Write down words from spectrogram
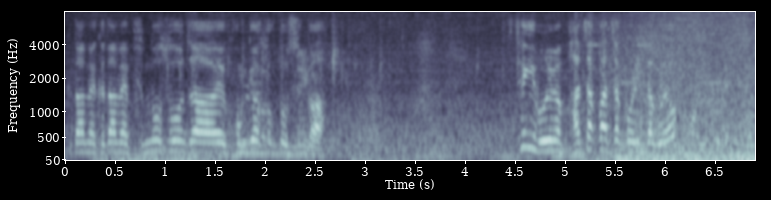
그 다음에 그 다음에 분노 수호자의 공격 속도 증가. 스택이 모이면 반짝반짝 거린다고요? 어 이쁘네.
